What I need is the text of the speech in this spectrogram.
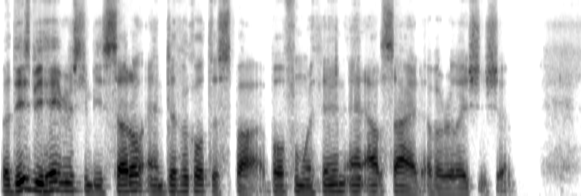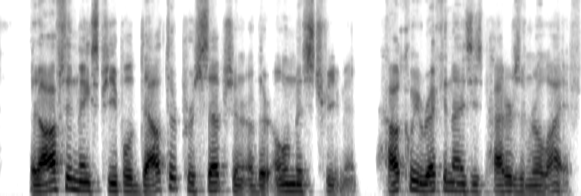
But these behaviors can be subtle and difficult to spot, both from within and outside of a relationship. It often makes people doubt their perception of their own mistreatment. How can we recognize these patterns in real life?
